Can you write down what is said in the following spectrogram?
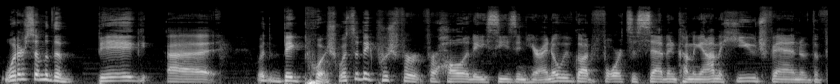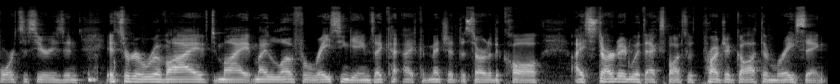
what are some of the big uh, what the big push? What's the big push for for holiday season here? I know we've got Forza Seven coming in. I'm a huge fan of the Forza series, and it sort of revived my my love for racing games. I, I mentioned at the start of the call, I started with Xbox with Project Gotham Racing,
